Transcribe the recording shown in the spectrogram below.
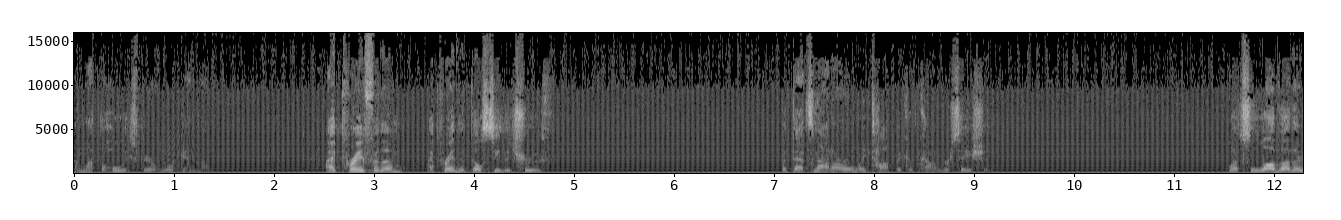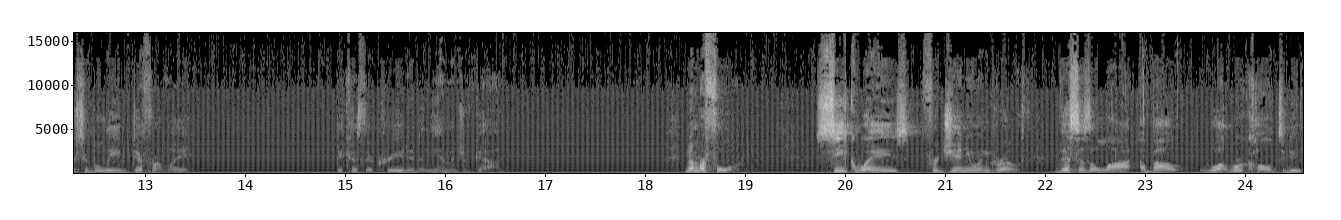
and let the Holy Spirit work in them. I pray for them. I pray that they'll see the truth. But that's not our only topic of conversation. Let's love others who believe differently because they're created in the image of God. Number four, seek ways for genuine growth. This is a lot about what we're called to do.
